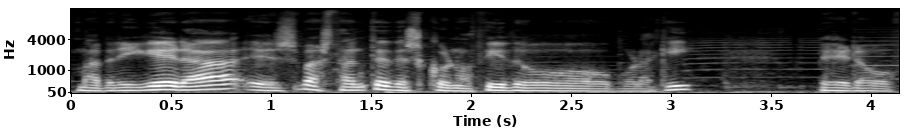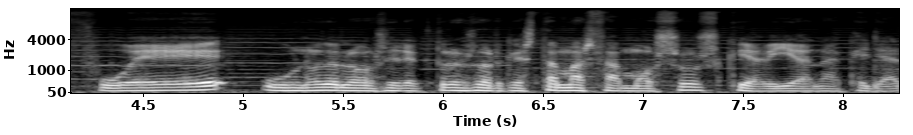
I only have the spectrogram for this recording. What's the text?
Madriguera es bastante desconocido por aquí, pero fue uno de los directores de orquesta más famosos que había en aquella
